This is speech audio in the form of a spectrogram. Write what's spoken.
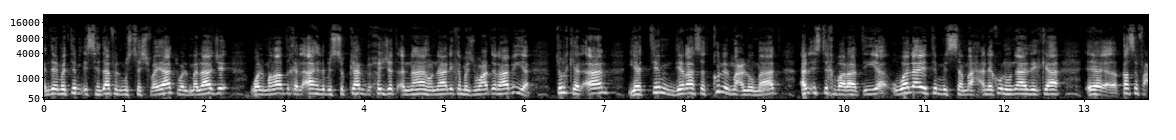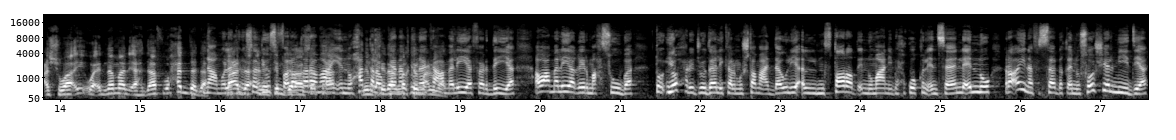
عندما يتم استهداف المستشفيات والملاجئ والمناطق الآهلة بالسكان بحجة أنها هنالك مجموعات إرهابية. تركيا الآن يتم دراسة كل المعلومات الاستخباراتية ولا يتم السماح أن يكون هنالك آه، قصف عشوائي وإنما لأهداف محددة نعم ولكن أستاذ أن يوسف ألا ترى معي أنه حتى لو كانت هناك المعلومات. عملية فردية أو عملية غير محسوبة يحرج ذلك المجتمع الدولي المفترض أنه معني بحقوق الإنسان لأنه رأينا في السابق أنه social media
